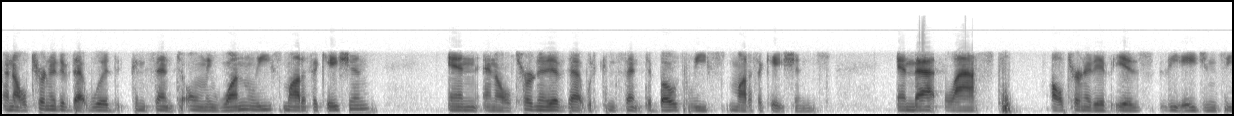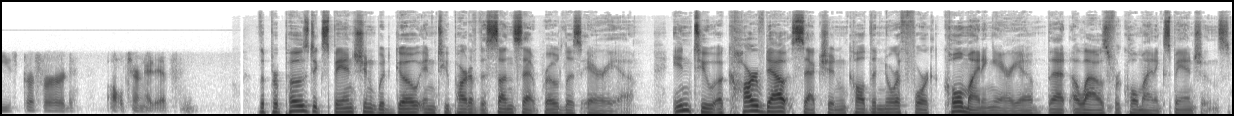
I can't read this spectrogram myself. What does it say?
an alternative that would consent to only one lease modification, and an alternative that would consent to both lease modifications. And that last alternative is the agency's preferred alternative. The proposed expansion would go into part of the Sunset Roadless area, into a carved out section called the North Fork Coal Mining Area that allows for coal mine expansions.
